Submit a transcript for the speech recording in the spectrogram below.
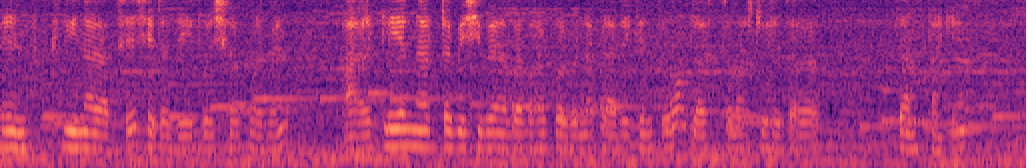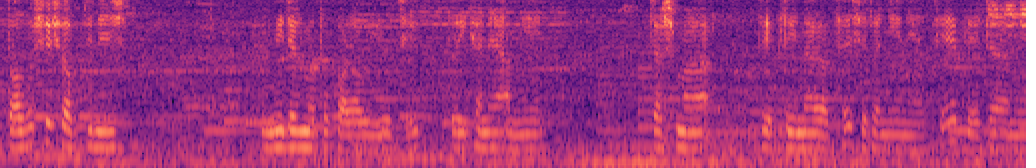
লেন্স ক্লিনার আছে সেটা দিয়ে পরিষ্কার করবেন। আর ক্লিনারটা বেশি ব্যবহার করবেন না, তাহলে কিন্তু গ্লাসটা নষ্ট হয়ে যাওয়ার চান্স থাকে। তো অবশ্যই সব জিনিস মিডল মতো করাই উচিত। তো এখানে আমি চশমা যে ক্লিনার আছে সেটা নিয়ে নিয়েছি। তো এটা আমি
